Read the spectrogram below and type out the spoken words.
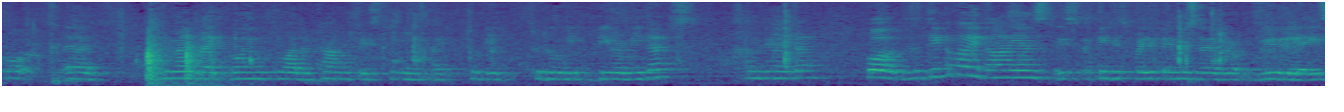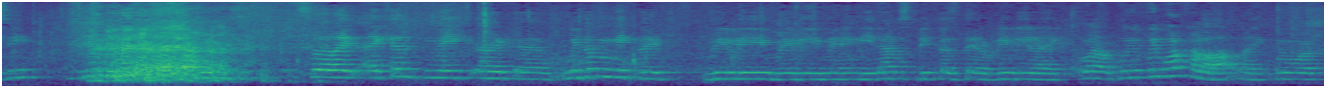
Well, meant like going to other countries to meet, like to be to do bigger meetups, something like that. Well, the thing about Italians is, I think it's pretty famous that they're really lazy. so like I can't make like uh, we don't make like really really many meetups because they're really like well we, we work a lot like we work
